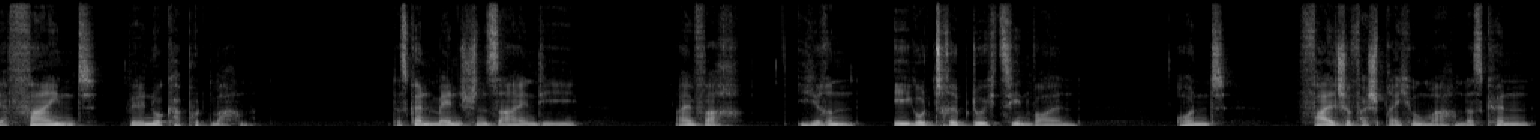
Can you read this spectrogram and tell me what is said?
Der Feind will nur kaputt machen. Das können Menschen sein, die einfach ihren Ego-Trip durchziehen wollen und falsche Versprechungen machen. Das können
